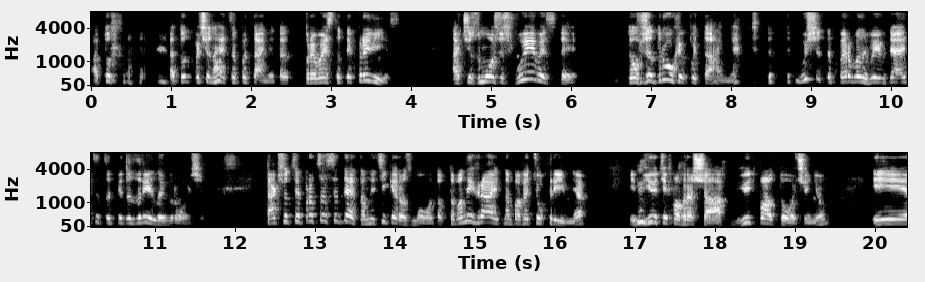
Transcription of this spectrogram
А тут, а тут починається питання: та привезти ти привіз. А чи зможеш вивезти, то вже друге питання. Тому що тепер вони виявляється, це підозріли гроші. Так що цей процес іде, там не тільки розмова. Тобто вони грають на багатьох рівнях і б'ють і по грошах, б'ють по оточенню. І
